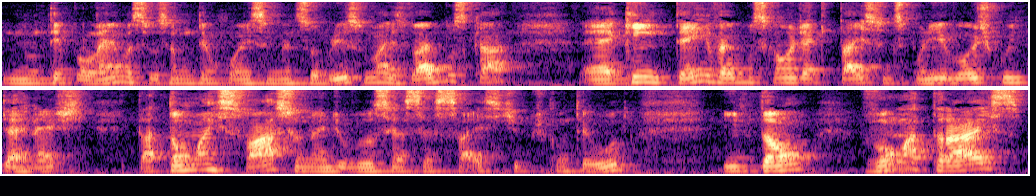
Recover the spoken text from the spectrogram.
não tem problema se você não tem um conhecimento sobre isso, mas vai buscar. É, quem tem, vai buscar onde é que está isso disponível. Hoje com a internet está tão mais fácil né, de você acessar esse tipo de conteúdo. Então vão atrás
